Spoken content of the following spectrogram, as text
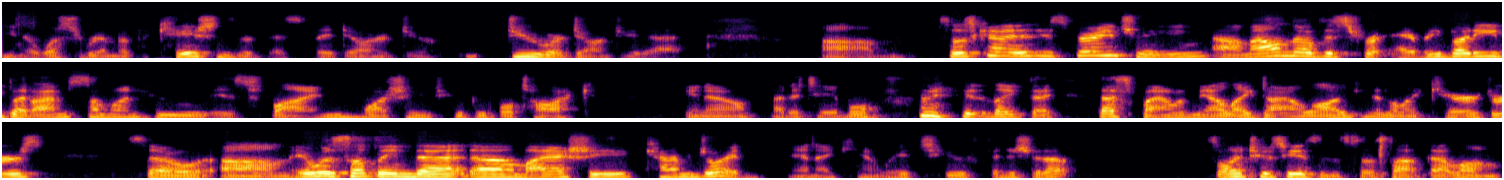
You know what's the ramifications of this if they don't or do do or don't do that? Um, so it's kind of it's very intriguing. Um, i don't know if it's for everybody but i'm someone who is fine watching two people talk you know at a table. Like that that's fine with me. I like dialogue and i like characters. So um, it was something that um, i actually kind of enjoyed and i can't wait to finish it up. It's only two seasons so it's not that long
